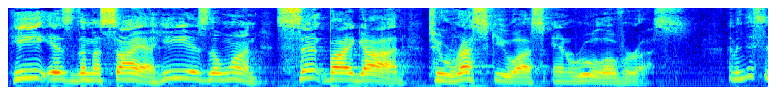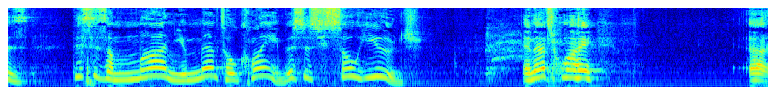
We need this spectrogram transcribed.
He is the Messiah. He is the one sent by God to rescue us and rule over us. I mean, this is, this is a monumental claim. This is so huge. And that's why uh,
